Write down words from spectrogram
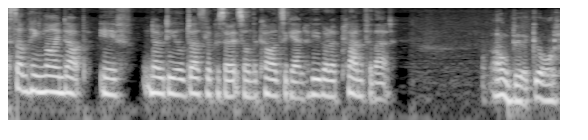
something lined up if no deal does look as though it's on the cards again? Have you got a plan for that? Oh dear God!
